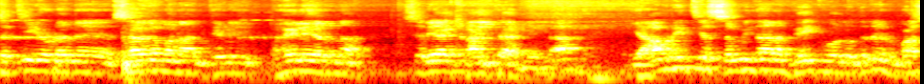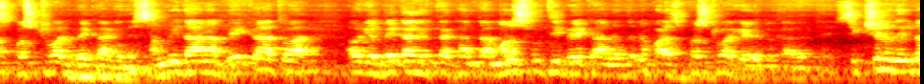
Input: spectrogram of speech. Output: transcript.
ಸತಿಯೊಡನೆ ಸಹಗಮನ ಅಂತೇಳಿ ಮಹಿಳೆಯರನ್ನ ಸರಿಯಾಗಿ ಕಾಣ್ತಾ ಇರಲಿಲ್ಲ. ಯಾವ ರೀತಿಯ ಸಂವಿಧಾನ ಬೇಕು ಅನ್ನೋದನ್ನ ಬಹಳ ಸ್ಪಷ್ಟವಾಗಿ ಬೇಕಾಗಿದೆ. ಸಂವಿಧಾನ ಬೇಕಾ ಅಥವಾ ಅವರಿಗೆ ಬೇಕಾಗಿರ್ತಕ್ಕಂಥ ಮನುಸ್ಮೃತಿ ಬೇಕಾ ಅನ್ನೋದನ್ನ ಬಹಳ ಸ್ಪಷ್ಟವಾಗಿ ಹೇಳಬೇಕಾಗುತ್ತೆ. ಶಿಕ್ಷಣದಿಂದ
